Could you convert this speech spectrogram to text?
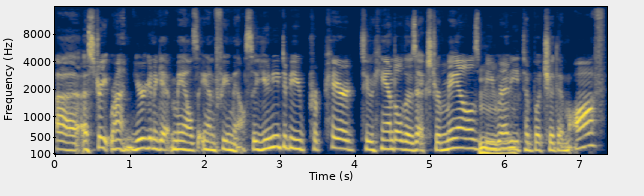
a, a straight run. You're going to get males and females. So you need to be prepared to handle those extra males, be Mhm. ready to butcher them off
